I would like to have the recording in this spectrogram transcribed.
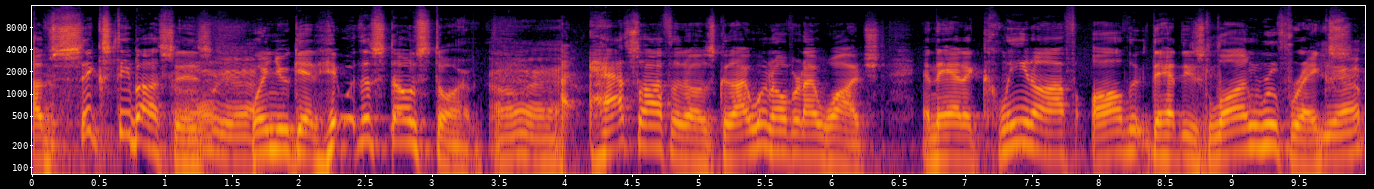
of 60 buses Oh, yeah. when you get hit with a snowstorm. Oh, yeah. Hats off to those because I went over and I watched, and they had to clean off all the. They had these long roof rakes Yep.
